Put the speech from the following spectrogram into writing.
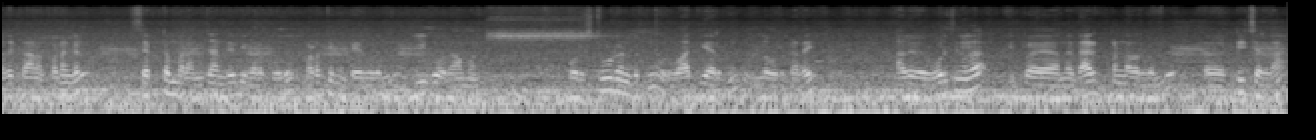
அதுக்கான படங்கள் செப்டம்பர் அஞ்சாம் தேதி வரப்போது படத்தின் பேர் வந்து ஈகோ ராமன். ஒரு ஸ்டூடெண்ட்டுக்கும் ஒரு வாத்தியாருக்கும் உள்ள ஒரு கதை. அது ஒரிஜினலாக இப்போ அந்த டைரக்ட் பண்ணவர் வந்து டீச்சர் தான்.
